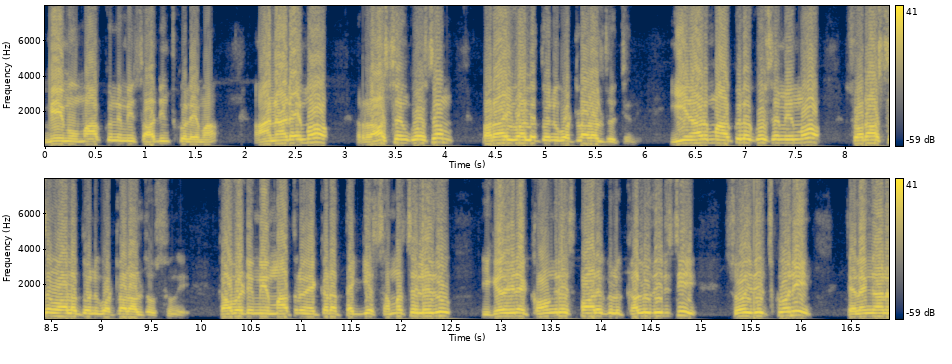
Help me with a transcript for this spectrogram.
మేము మా హక్కుల్ని మేము సాధించుకోలేమా? ఆనాడేమో రాష్ట్రం కోసం పరాయి వాళ్ళతో కొట్లాడాల్సి వచ్చింది. ఈనాడు మా హక్కుల కోసమేమో స్వరాష్ట్రం వాళ్ళతో కొట్లాడాల్సి వస్తుంది. కాబట్టి మేము మాత్రం ఎక్కడ తగ్గే సమస్య లేదు. ఇకనైనా కాంగ్రెస్ పాలకులు కళ్ళు తెరిచి సోయి తెచ్చుకొని తెలంగాణ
